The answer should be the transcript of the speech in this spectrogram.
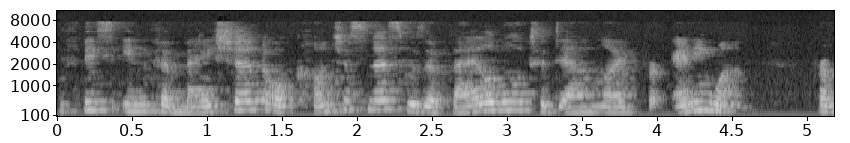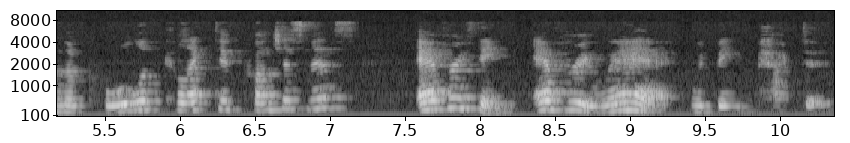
If this information or consciousness was available to download for anyone from the pool of collective consciousness, everything, everywhere would be impacted.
